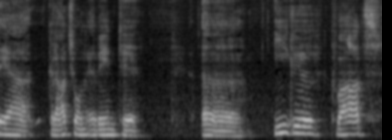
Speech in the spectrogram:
der gerade schon erwähnte äh, Igel-Quarz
